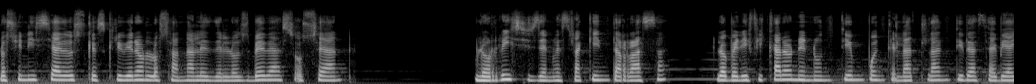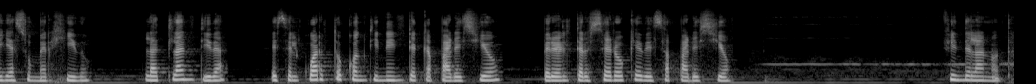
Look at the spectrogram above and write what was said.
Los iniciados que escribieron los anales de los Vedas, o sea, los rishis de nuestra quinta raza, lo verificaron en un tiempo en que la Atlántida se había ya sumergido. La Atlántida es el cuarto continente que apareció pero el tercero que desapareció. Fin de la nota.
